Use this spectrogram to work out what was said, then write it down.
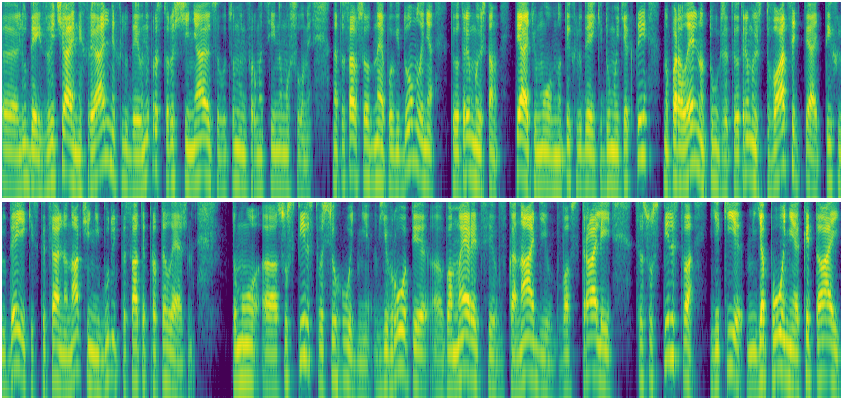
людей, звичайних реальних людей, вони просто розчиняються в цьому інформаційному шумі. Написавши одне повідомлення, ти отримуєш там 5 умовно тих людей, які думають, як ти, але паралельно тут же ти отримуєш 25 тих людей, які спеціально навчені і будуть писати протилежне. Тому е, суспільство сьогодні в Європі, е, в Америці, в Канаді, в Австралії це суспільства, які Японія, Китай.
